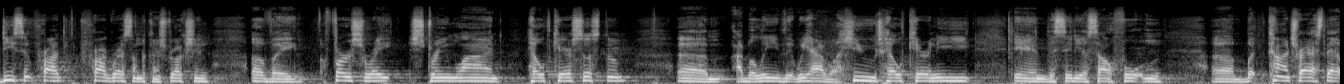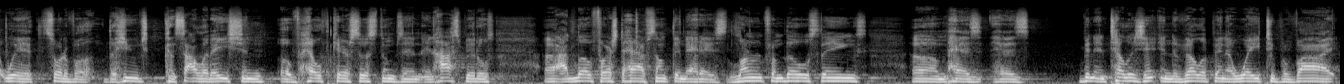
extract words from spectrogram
decent prog- progress on the construction of a first rate, streamlined healthcare system. Um, I believe that we have a huge healthcare need in the city of South Fulton. Um, but contrast that with sort of a, the huge consolidation of healthcare systems and, and hospitals. Uh, I'd love for us to have something that has learned from those things, um, has has been intelligent in developing a way to provide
